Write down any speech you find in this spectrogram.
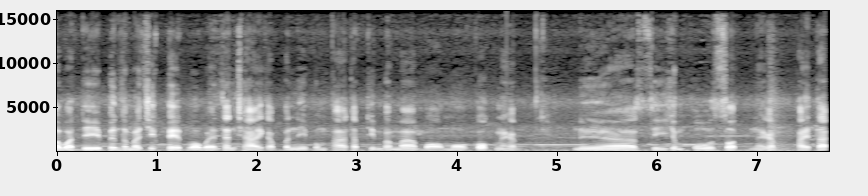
สวัสดีเพื่อนสมาชิกเพจวอแหวนท่านชายครับวันนี้ผมพาทัพทิมพม่าบ่อโมกกนะครับ เนื้อสีชมพูสดนะครับ ภายใต้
